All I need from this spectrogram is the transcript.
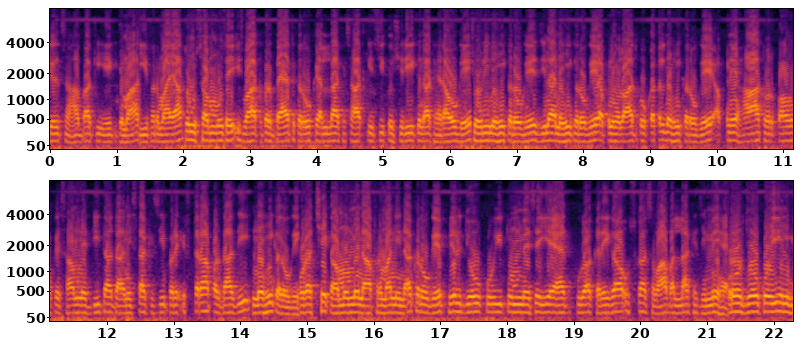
گرد صحابہ کی ایک جماعت یہ فرمایا، تم سب مجھے اس بات پر بیعت کرو کہ اللہ کے ساتھ کسی کو شریک نہ ٹھہراؤ گے چوری نہیں کرو گے زنا نہیں کرو گے اپنے اولاد کو قتل نہیں کرو گے اپنے ہاتھ اور پاؤں کے سامنے دیتا دانستہ کسی پر افطرا پردازی نہیں کرو گے اور اچھے کاموں میں نافرمانی نہ کرو گے پھر جو کوئی تم میں سے یہ عہد پورا کرے گا، اس کا ثواب اللہ کے ذمے ہے۔ اور جو کوئی ان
